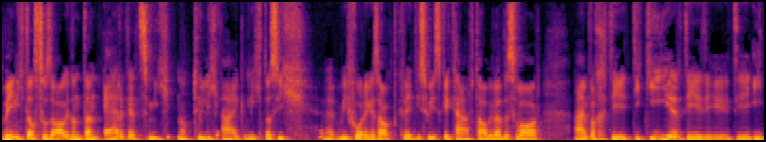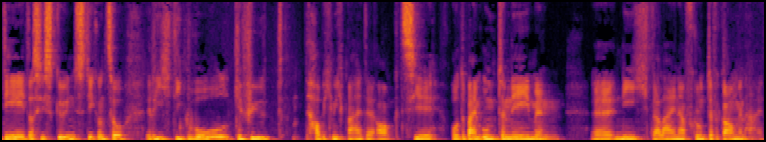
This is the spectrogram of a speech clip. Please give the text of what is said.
wenn ich das so sage, dann, dann ärgert es mich natürlich eigentlich, dass ich, äh, wie vorher gesagt, Credit Suisse gekauft habe, weil das war einfach die, die Gier, die, die, die Idee, das ist günstig und so, richtig wohl gefühlt habe ich mich bei der Aktie oder beim Unternehmen äh, nicht, allein aufgrund der Vergangenheit.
